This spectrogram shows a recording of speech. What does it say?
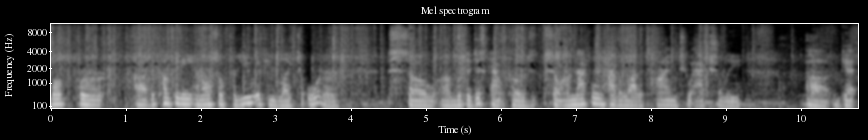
both for uh, the company and also for you if you'd like to order. So um, with the discount codes, so I'm not going to have a lot of time to actually uh, get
